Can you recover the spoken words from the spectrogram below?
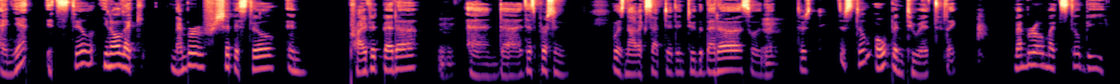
and yet it's still, you know, like membership is still in private beta Mhm. and, uh, this person was not accepted into the beta. So like, there's, they're still open to it. Like Membero might still be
